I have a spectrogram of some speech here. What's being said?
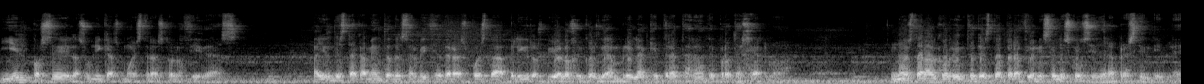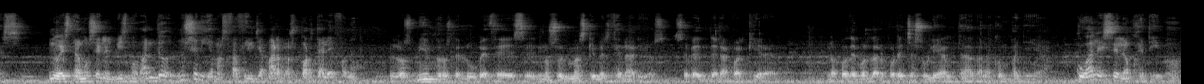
y él posee las únicas muestras conocidas. Hay un destacamento del Servicio de Respuesta a Peligros Biológicos de Umbrella que tratará de protegerlo. No estará al corriente de esta operación y se les considera prescindibles. ¿No estamos en el mismo bando? ¿No sería más fácil llamarnos por teléfono? Los miembros del VCS no son más que mercenarios. Se venden a cualquiera. No podemos dar por hecha su lealtad a la compañía. ¿Cuál es el objetivo?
